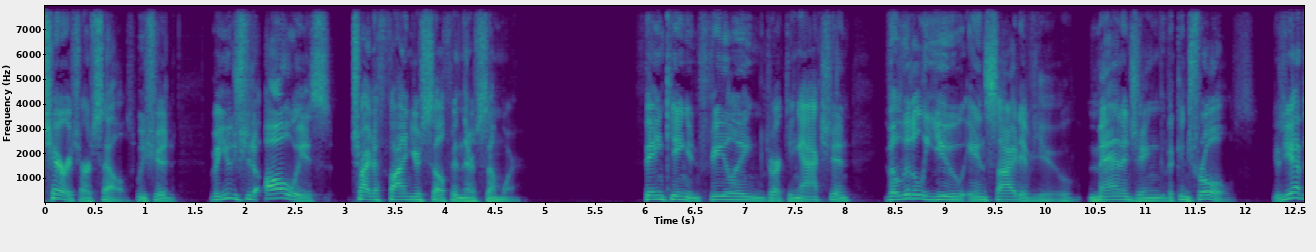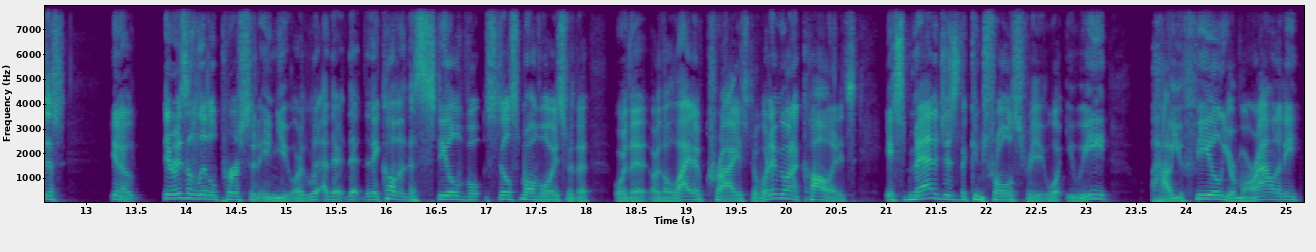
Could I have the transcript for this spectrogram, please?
cherish ourselves. We should, but you should always try to find yourself in there somewhere, thinking and feeling, directing action. The little you inside of you managing the controls because you have this you know there is a little person in you or they call it the still still small voice or the or the or the light of christ or whatever you want to call it. It's it manages the controls for you what you eat how you feel your morality.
